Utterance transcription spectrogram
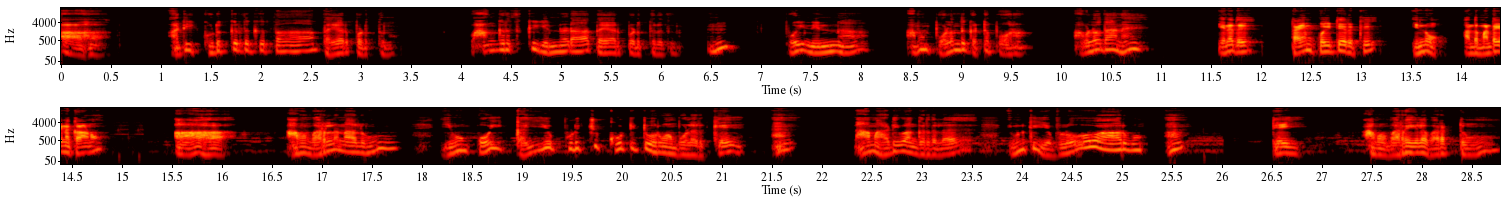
ஆஹா அடி கொடுக்கறதுக்கு தான் தயார்படுத்தணும். வாங்கிறதுக்கு என்னடா தயார்படுத்துறது? ம்? போய் நின்னா அவன் பொழந்து கட்ட போகிறான் அவ்வளோதானே என்னது டைம் போயிட்டே இருக்கு. இன்னும் அந்த மண்டையனை காணோம்? ஆஹா அவன் வரலனாலும் இவன் போய் கையை பிடிச்சி கூட்டிட்டு வருவான் போல இருக்கே. நாம் அடி வாங்குறதுல இவனுக்கு எவ்வளோ ஆர்வம் ஆ? டேய் அவன் வரையில வரட்டும்.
